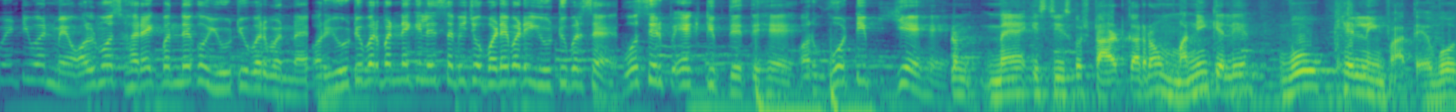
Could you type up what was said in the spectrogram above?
2021 में ऑलमोस्ट हर एक बंदे को यूट्यूबर बनना है। और यूट्यूबर बनने के लिए सभी जो बड़े बड़े यूट्यूबर्स हैं वो सिर्फ़ एक टिप देते हैं। और वो टिप ये है। मैं इस चीज़ को स्टार्ट कर रहा हूँ मनी के लिए। वो खेल नहीं पाते। वो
